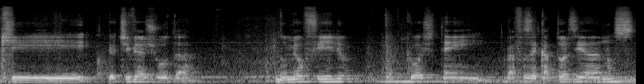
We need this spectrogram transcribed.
que eu tive ajuda do meu filho que hoje tem vai fazer 14 anos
